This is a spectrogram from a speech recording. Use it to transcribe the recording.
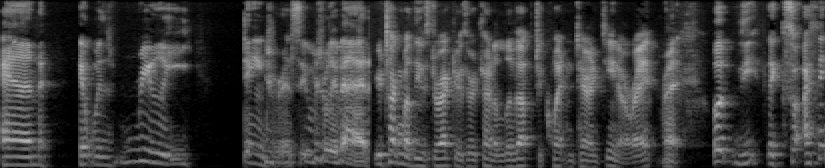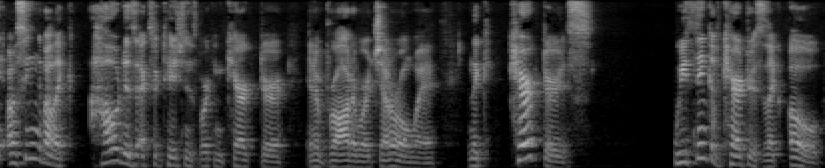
And it was really dangerous. It was really bad. You're talking about these directors who are trying to live up to Quentin Tarantino, right? Right. Well, the like, so I think I was thinking about like how does expectations work in character in a broader, more general way? And like characters, we think of characters as like, oh,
